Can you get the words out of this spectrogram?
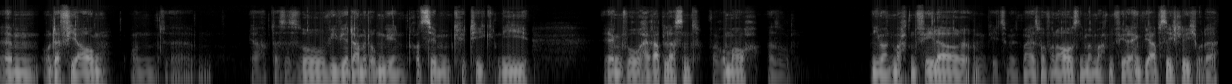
ähm, unter vier Augen. Und ähm, ja, das ist so, wie wir damit umgehen. Trotzdem Kritik nie irgendwo herablassend. Warum auch? Also niemand macht einen Fehler, oder gehe ich zumindest mal erstmal von aus, niemand macht einen Fehler irgendwie absichtlich oder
